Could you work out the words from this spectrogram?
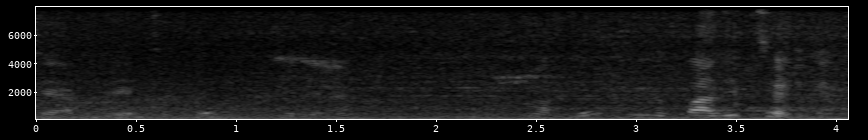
ചേർത്ത് വെച്ചിട്ട് ഇങ്ങനെ നമുക്ക് ഇത് പതിച്ചെടുക്കണം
